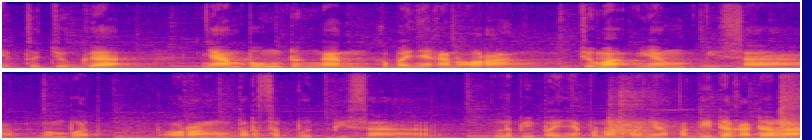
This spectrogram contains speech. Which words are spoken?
itu juga nyambung dengan kebanyakan orang. Cuma yang bisa membuat orang tersebut bisa lebih banyak penontonnya apa tidak adalah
